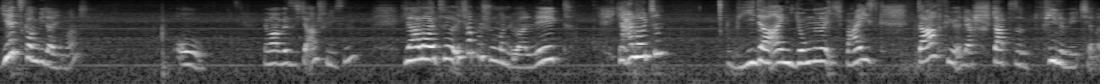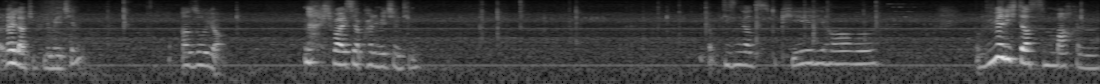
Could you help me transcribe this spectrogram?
Jetzt kommt wieder jemand. Oh. Ja, mal will sich dir anschließen. Ja, Leute, ich habe mir schon mal überlegt. Ja, Leute, wieder ein Junge. Ich weiß, dafür in der Stadt sind viele Mädchen, relativ viele Mädchen. Also ja. Ich weiß, ich habe keine Mädchen im Team. Ich glaube, die sind ganz okay, die Haare. Wie will ich das machen?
